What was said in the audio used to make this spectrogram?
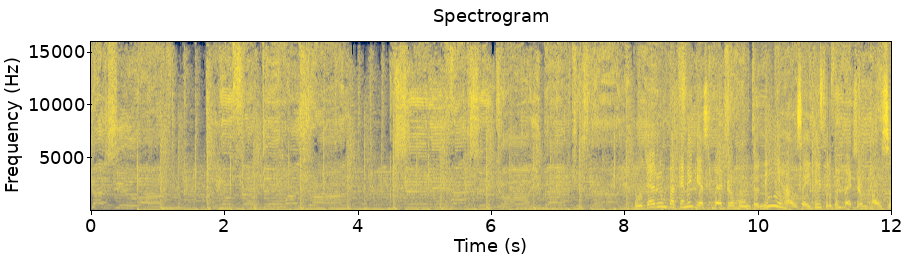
Cause you are puja room పక్కనే గెస్ట్ బెడ్రూమ్ ఉంటుంది. ఈ హౌస్ అయితే త్రిపుల్ బెడ్రూమ్ హౌస్.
